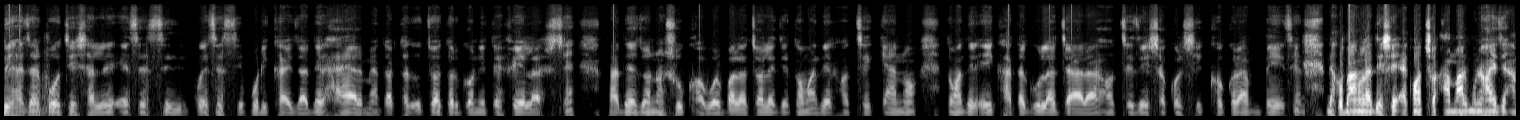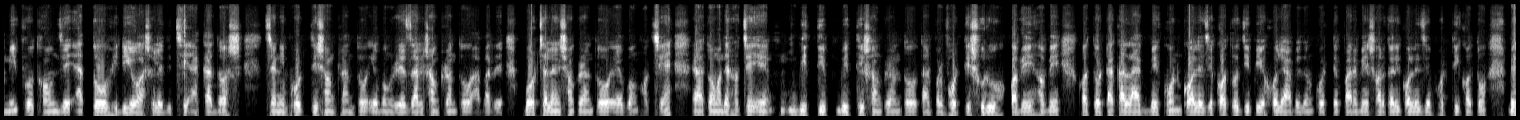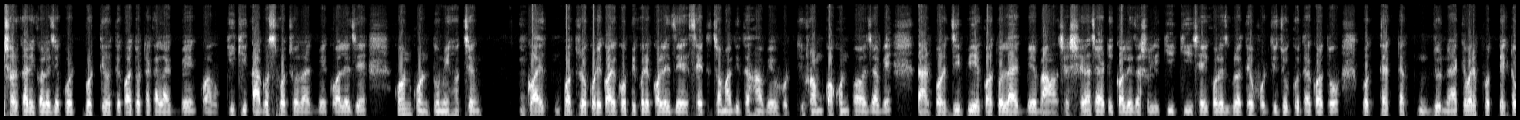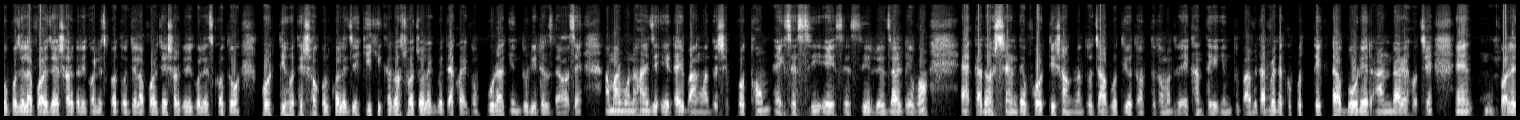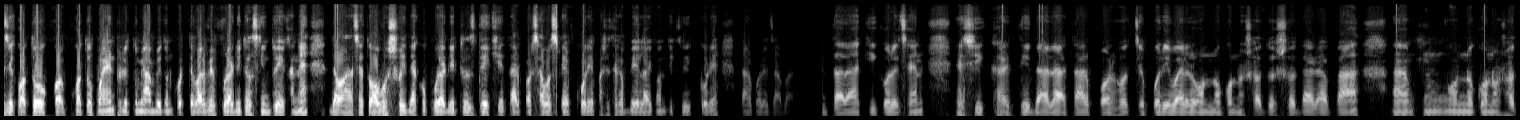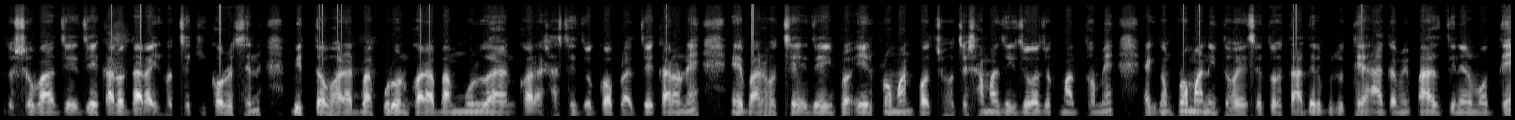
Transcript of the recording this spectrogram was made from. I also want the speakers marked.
Speaker 1: দুই হাজার পঁচিশ সালের এসএসসি এসএসসি পরীক্ষায় যাদের হায়ার ম্যাথ অর্থাৎ উচ্চতর গণিতে ফেল আসছে, তাদের জন্য সুখবর বলা চলে যে তোমাদের হচ্ছে কেন তোমাদের এই খাতাগুলা যারা হচ্ছে যে সকল শিক্ষকরা পেয়েছেন। দেখো, বাংলাদেশে একমাত্র আমার মনে হয় যে আমি প্রথম যে এত ভিডিও আসলে দিচ্ছি, একাদশ শ্রেণি ভর্তি সংক্রান্ত এবং রেজাল্ট সংক্রান্ত, আবার বোর্ড চ্যালেঞ্জ সংক্রান্ত এবং হচ্ছে তোমাদের হচ্ছে বৃত্তি বৃত্তি সংক্রান্ত, তারপর ভর্তি শুরু কবে হবে কত টাকা লাগবে, কোন কলেজে কত জিপিএ হলে আবেদন করতে পারবে, সরকারি কলেজে ভর্তি কত বেসরকারি কলেজে ভর্তি হতে কত টাকা লাগবে? ক- কি কাগজপত্র লাগবে? কলেজে কোন কোন তুমি হচ্ছে কয় পত্র করে কয় কপি করে কলেজে সেট জমা দিতে হবে, ভর্তি ফর্ম কখন পাওয়া যাবে, তারপর জিপিএ কত লাগবে, বাংলাদেশের সেরা চারটি কলেজ আসলে কি কি, সেই কলেজগুলোতে ভর্তি যোগ্যতা কত, প্রত্যেকটা একেবারে প্রত্যেকটা উপজেলা পর্যায়ে সরকারি কলেজ কত, জেলা পর্যায়ে সরকারি কলেজ কত, ভর্তি হতে সকল কলেজে কি কি কাগজপত্র লাগবে, দেখো একদম পুরা কিন্তু ডিটেলস দেওয়া আছে। আমার মনে হয় যে এটাই বাংলাদেশের প্রথম এসএসসি এসএসসি রেজাল্ট এবং একাদশ শ্রেণীতে ভর্তি সংক্রান্ত যাবতীয় তথ্য তোমাদের এখান থেকে কিন্তু পাবে। তারপরে দেখো প্রত্যেকটা বোর্ডের আন্ডারে হচ্ছে কলেজে কত কত পয়েন্ট হলে তুমি আবেদন করতে পারবে, পুরো ডিটেলস কিন্তু এখানে দেওয়া আছে। তো অবশ্যই দেখো পুরো ডিটেলস দেখে তারপর সাবস্ক্রাইব করে পাশে থাকা বেল আইকনটি ক্লিক করে তারপরে যাবা। তারা কি করেছেন? শিক্ষার্থী দ্বারা, তারপর হচ্ছে পরিবারের অন্য কোনো সদস্য দ্বারা বা অন্য কোনো সদস্য বা যে যে কারও দ্বারাই হচ্ছে কি করেছেন? বৃত্ত ভরাট বা পূরণ করা বা মূল্যায়ন করা শাস্তিযোগ্য অপরাধ। যে কারণে এবার হচ্ছে যে এর প্রমাণপত্র হচ্ছে সামাজিক যোগাযোগ মাধ্যমে একদম প্রমাণিত হয়েছে। তো তাদের বিরুদ্ধে আগামী পাঁচ দিনের মধ্যে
